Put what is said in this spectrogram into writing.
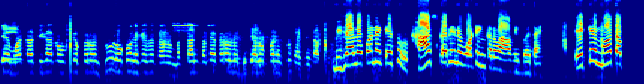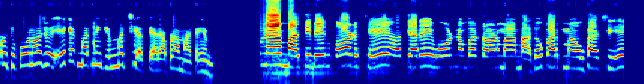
જે મતાધિકારનો ઉપયોગ કરો શું લોકોને કહેશો? તમે મતદાન તમે કરો તો બીજા લોકોને શું મેસેજ આપશો? બીજા લોકોને કહેશું ખાસ કરીને વોટિંગ કરવા આવે બધાય. એક એક મત આપણો ચૂકવો ન જોઈએ એક એક મતની કિંમત છે અત્યારે આપણા માટે એમ. નામ માલતીબેન કોડ છે? અત્યારે વોર્ડ નંબર ત્રણમાં માધવ પાર્કમાં ઊભા છીએ.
